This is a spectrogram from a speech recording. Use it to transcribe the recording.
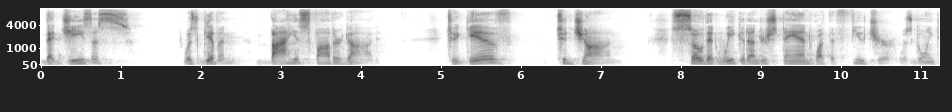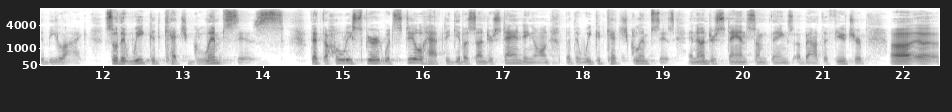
that Jesus was given by his Father God to give to John so that we could understand what the future was going to be like, so that we could catch glimpses that the Holy Spirit would still have to give us understanding on, but that we could catch glimpses and understand some things about the future. Uh, uh,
